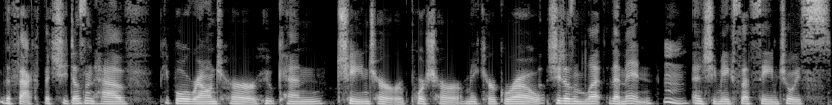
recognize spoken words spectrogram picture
The fact that she doesn't have people around her who can change her or push her or make her grow. She doesn't let them in. Mm. And she makes that same choice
